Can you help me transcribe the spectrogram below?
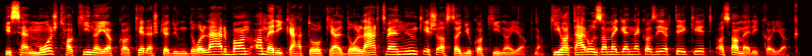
hiszen most, ha kínaiakkal kereskedünk dollárban, Amerikától kell dollárt vennünk, és azt adjuk a kínaiaknak. Ki határozza meg ennek az értékét? Az amerikaiak.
